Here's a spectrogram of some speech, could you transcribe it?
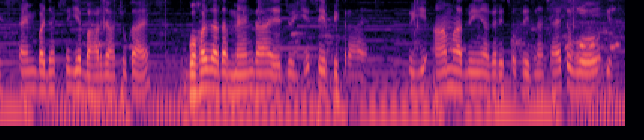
इस टाइम बजट से ये बाहर जा चुका है। बहुत ज़्यादा महँगा है जो ये सेब बिक रहा है। तो ये आम आदमी अगर इसको ख़रीदना चाहे तो वो इस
